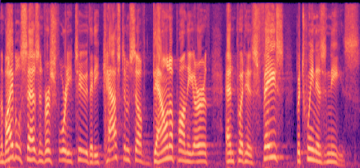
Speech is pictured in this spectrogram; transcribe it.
And the Bible says in verse 42 that he cast himself down upon the earth and put his face between his knees.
